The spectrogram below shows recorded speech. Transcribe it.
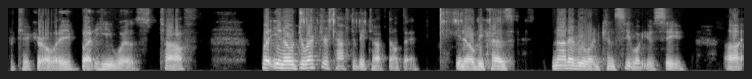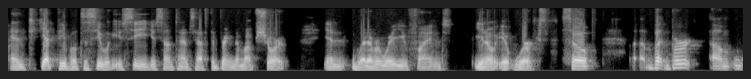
particularly, but he was tough. But you know, directors have to be tough, don't they? You know, because not everyone can see what you see. Uh, and to get people to see what you see, you sometimes have to bring them up short in whatever way you find, you know, it works. So, uh, but Bert, um,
